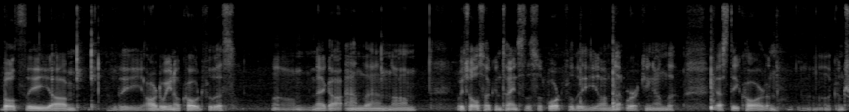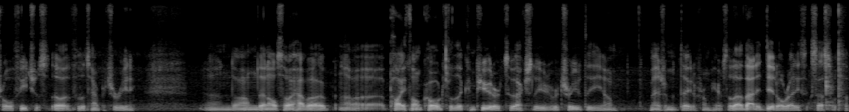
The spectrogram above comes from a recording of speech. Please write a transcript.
both the um, the Arduino code for this um, Mega, and then um, which also contains the support for the um, networking and the SD card and uh, the control features uh, for the temperature reading. And um, then also I have a, a, Python code for the computer to actually retrieve the um, measurement data from here. So that, that it did already successfully. So,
